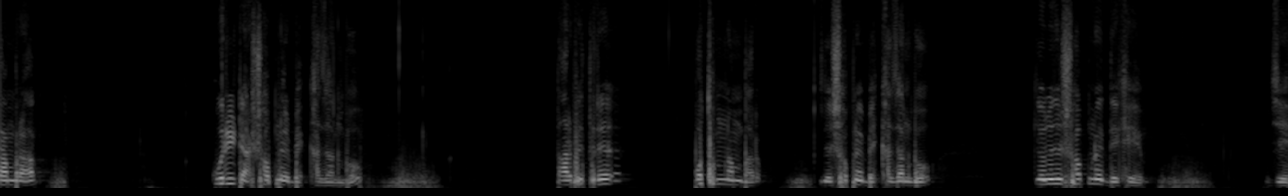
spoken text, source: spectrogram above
আমরা কুড়িটা স্বপ্নের ব্যাখ্যা জানব। তার ভিতরে প্রথম নাম্বার যে স্বপ্নের ব্যাখ্যা জানব, কেউ যদি স্বপ্নে দেখে যে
